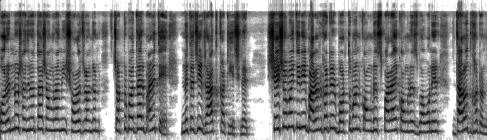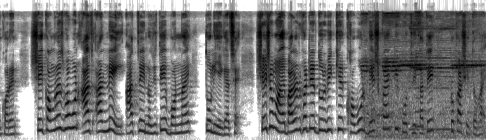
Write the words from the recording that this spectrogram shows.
বরেণ্য স্বাধীনতা সংগ্রামী শরৎরঞ্জন চট্টোপাধ্যায়ের বাড়িতে নেতাজি রাত কাটিয়েছিলেন। সেই সময় তিনি বালুরঘাটের বর্তমান কংগ্রেস পাড়ায় কংগ্রেস ভবনের দ্বারোদ্ঘাটন করেন। সেই কংগ্রেস ভবন আজ আর নেই আত্রেই নদীতে বন্যায় তলিয়ে গেছে। সে সময় বালুরঘাটের দুর্ভিক্ষের খবর বেশ কয়েকটি পত্রিকাতে প্রকাশিত হয়।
